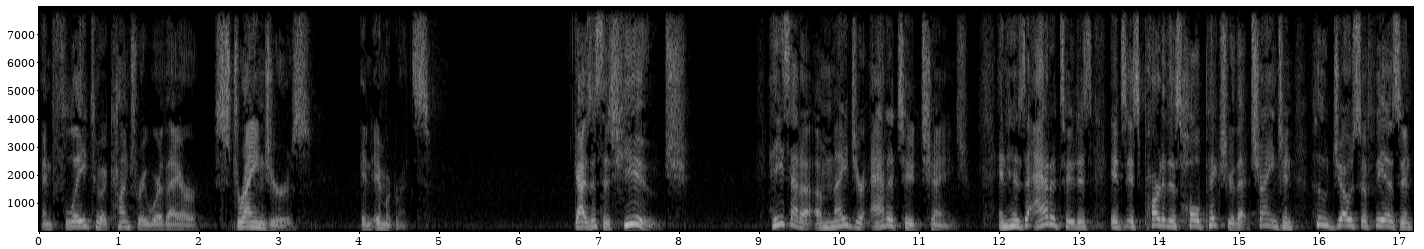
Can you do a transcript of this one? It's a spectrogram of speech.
and flee to a country where they are strangers and immigrants. Guys, this is huge. He's had a, a major attitude change. And his attitude is it's, it's part of this whole picture, that change in who Joseph is and,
